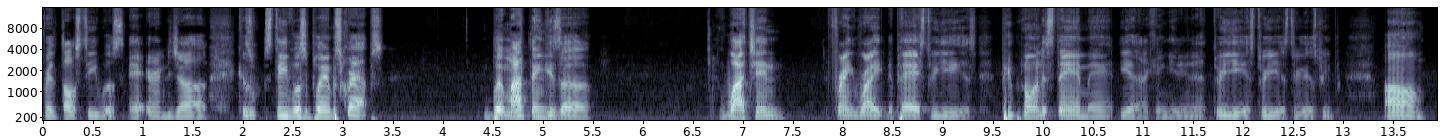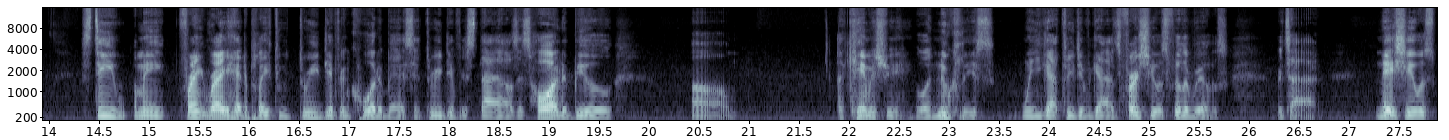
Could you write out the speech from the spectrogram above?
really thought Steve Wilson had earned the job because Steve Wilson playing with scraps. But my thing is, uh, watching Frank Reich the past three years, people don't understand, man. Yeah, I can't get in there. Three years, three years, three years, people. Um, Steve, I mean, Frank Reich had to play through three different quarterbacks and three different styles. It's hard to build um, a chemistry or a nucleus when you got three different guys. First year was Philip Rivers, retired. Next year was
